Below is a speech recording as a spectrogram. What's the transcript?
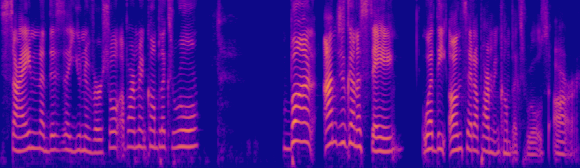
sign that this is a universal apartment complex rule. But I'm just going to say what the onset apartment complex rules are.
